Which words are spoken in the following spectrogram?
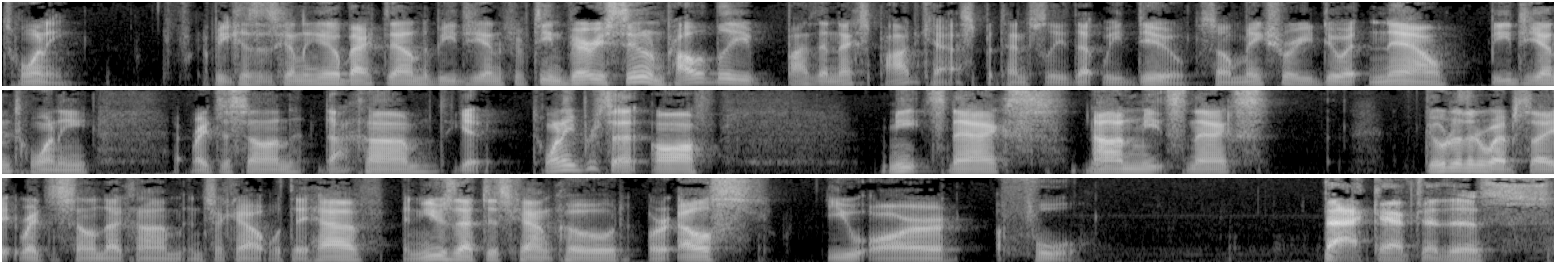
twenty because it's going to go back down to BGN 15 very soon, probably by the next podcast potentially that we do. So make sure you do it now. BGN 20 at righteousfelon.com to get 20% off meat snacks, non meat snacks, go to their website, righteousfelon.com, and check out what they have and use that discount code, or else you are a fool. Back after this.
